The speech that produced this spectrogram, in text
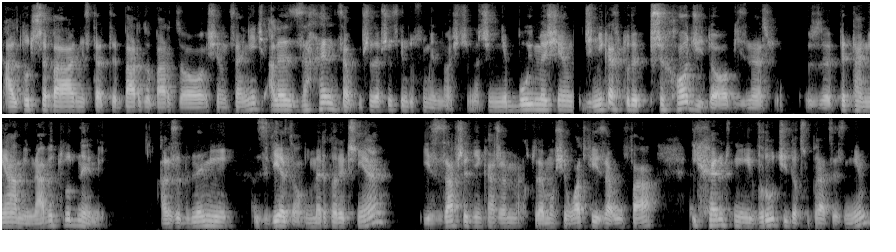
Ale tu trzeba niestety bardzo, bardzo się cenić, ale zachęcałbym przede wszystkim do sumienności. Znaczy nie bójmy się, dziennikarz, który przychodzi do biznesu z pytaniami, nawet trudnymi, ale zadanymi z wiedzą i merytorycznie, jest zawsze dziennikarzem, któremu się łatwiej zaufa i chętniej wróci do współpracy z nim,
